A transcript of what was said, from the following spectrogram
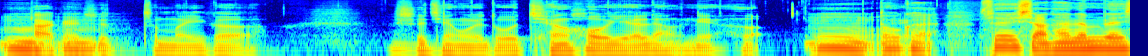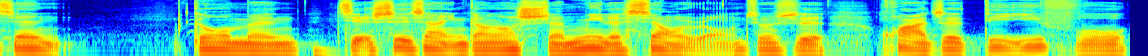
嗯大概嗯是这么一个时间维度，前后也两年了。嗯，OK，所以小谭能不能先跟我们解释一下你刚刚神秘的笑容，就是画这第一幅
